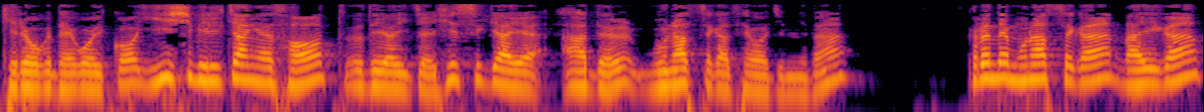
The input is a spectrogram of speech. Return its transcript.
기록되고 있고 21장에서 드디어 이제 히스기야의 아들 문하세가 세워집니다. 그런데 문하세가 나이가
